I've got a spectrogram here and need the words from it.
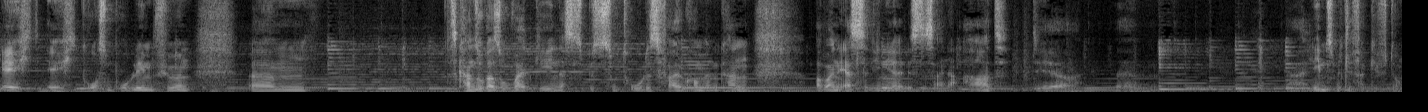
echt, echt großen Problemen führen. Ähm, es kann sogar so weit gehen, dass es bis zum Todesfall kommen kann. Aber in erster Linie ist es eine Art der ähm, Lebensmittelvergiftung.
